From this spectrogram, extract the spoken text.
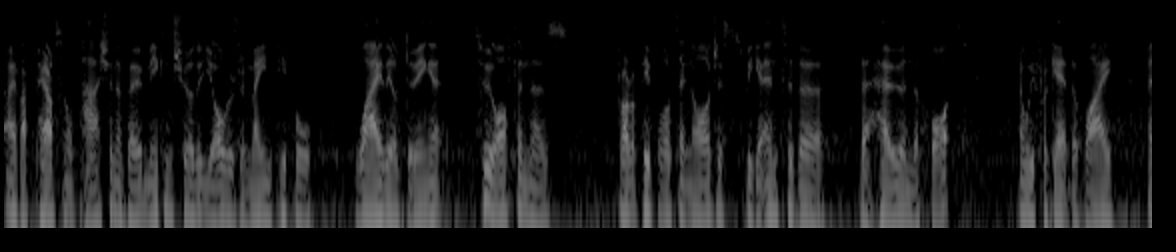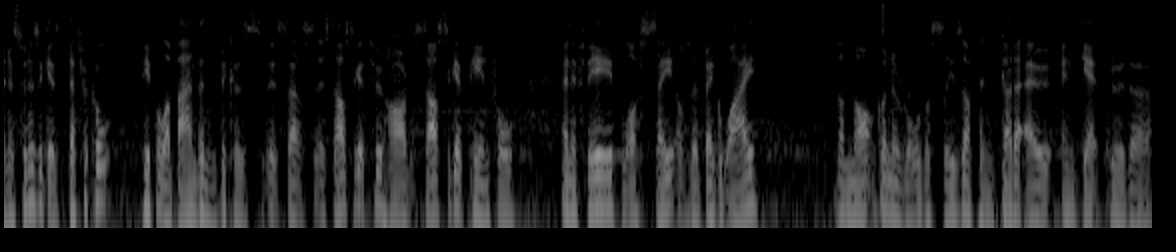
I have a personal passion about making sure that you always remind people why they're doing it. Too often as product people or technologists, we get into the, the how and the what, and we forget the why. And as soon as it gets difficult, people abandon because it starts, it starts to get too hard, it starts to get painful, and if they've lost sight of the big why, they're not going to roll their sleeves up and gut it out and get through the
